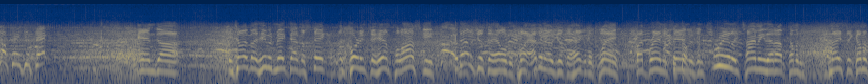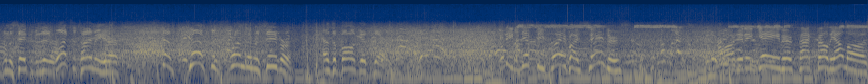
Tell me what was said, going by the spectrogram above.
Y'all can't get that. And uh, he talked about he would make that mistake, according to him, Pawlawski. But that was just a hell of a play. I think that was just a heck of a play by Brandon Sanders and really timing that up, coming nicely, coming from the safety position. Watch the timing here. Just, just in front of the receiver as the ball gets there. Pretty nifty play by Sanders. Hard hitting game here Pac Bell. The Outlaws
